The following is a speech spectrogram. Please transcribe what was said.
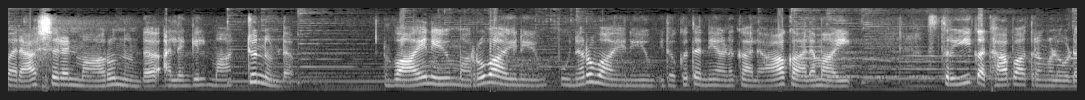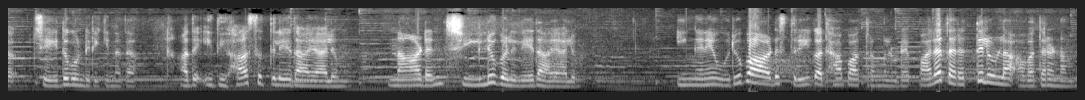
പരാശരൻ മാറുന്നുണ്ട് അല്ലെങ്കിൽ മാറ്റുന്നുണ്ട്. വായനയും മറുവായനയും പുനർവായനയും ഇതൊക്കെ തന്നെയാണ് കലാകാലമായി. സ്ത്രീ കഥാപാത്രങ്ങളോട് ചെയ്തുകൊണ്ടിരിക്കുന്നത്. അത് ഇതിഹാസത്തിലേതായാലും നാടൻ ശീലുകളിലേതായാലും. ഇങ്ങനെ ഒരുപാട് സ്ത്രീ കഥാപാത്രങ്ങളുടെ പലതരത്തിലുള്ള അവതരണം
